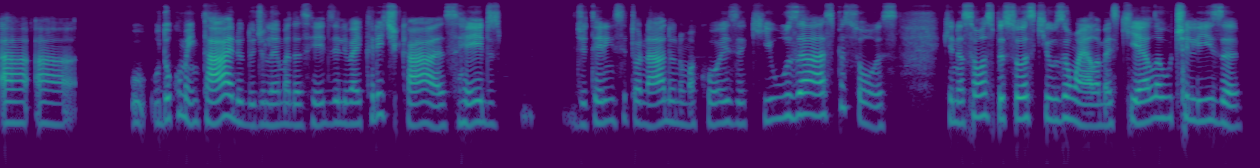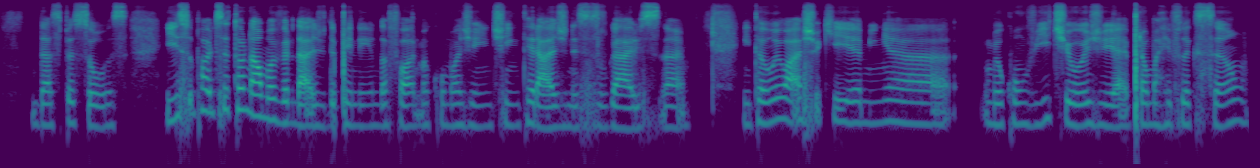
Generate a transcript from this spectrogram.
a, a, o, o documentário do Dilema das Redes ele vai criticar as redes de terem se tornado numa coisa que usa as pessoas, que não são as pessoas que usam ela, mas que ela utiliza das pessoas. E isso pode se tornar uma verdade, dependendo da forma como a gente interage nesses lugares, né? Então eu acho que a minha o meu convite hoje é para uma reflexão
